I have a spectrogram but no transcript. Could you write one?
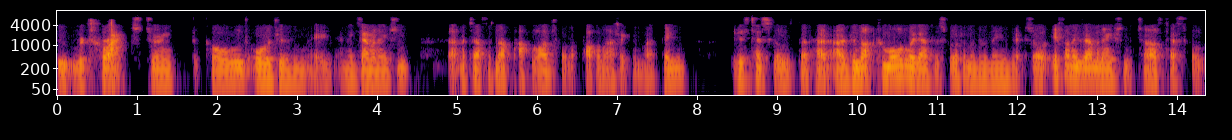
to retract during the cold or during an examination. That in itself is not pathological or problematic, in my opinion. It is testicles that do not come all the way down to the scrotum and remain there. So if on examination, the child's testicle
